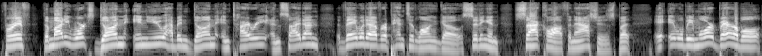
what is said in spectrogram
For if the mighty works done in you have been done in Tyre and Sidon, they would have repented long ago, sitting in sackcloth and ashes. But it, it will be more bearable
